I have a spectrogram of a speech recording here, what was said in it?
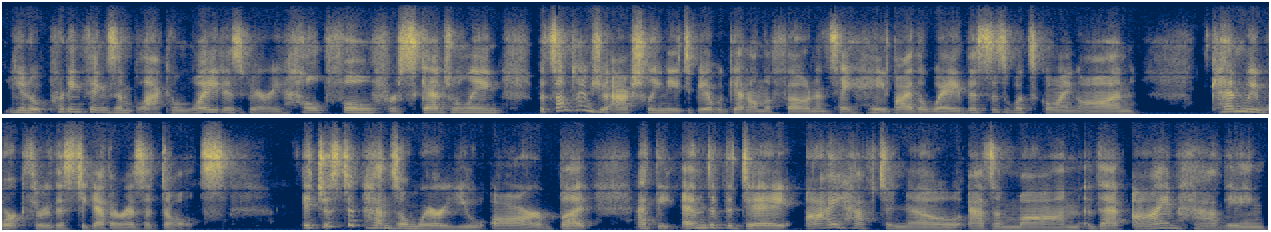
you know, putting things in black and white is very helpful for scheduling, but sometimes you actually need to be able to get on the phone and say, hey, by the way, this is what's going on. Can we work through this together as adults? It just depends on where you are. But at the end of the day, I have to know as a mom that I'm having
